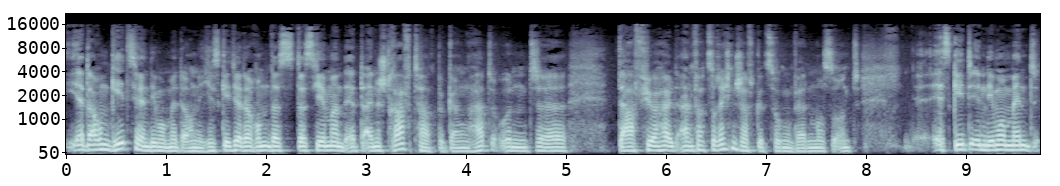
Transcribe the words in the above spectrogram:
ja, darum geht's ja in dem Moment auch nicht. Es geht ja darum, dass, dass jemand eine Straftat begangen hat und äh, dafür halt einfach zur Rechenschaft gezogen werden muss. Und es geht in dem Moment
